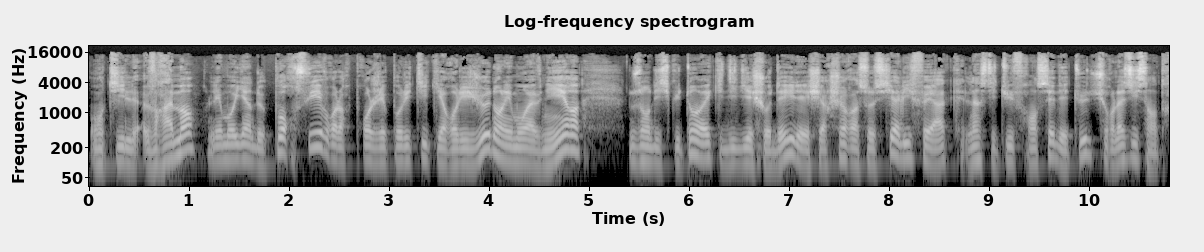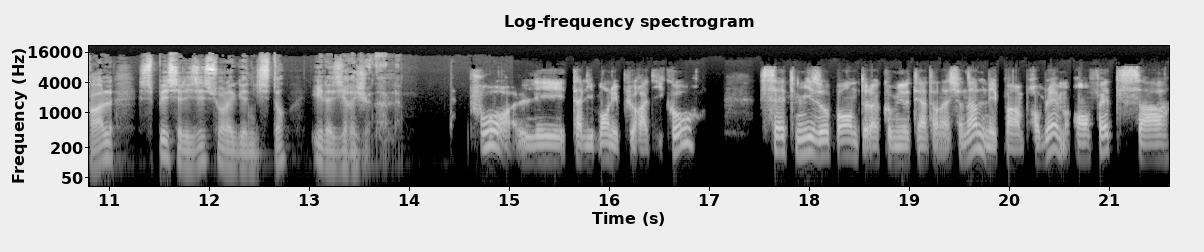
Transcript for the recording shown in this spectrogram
ont-ils vraiment les moyens de poursuivre leurs projets politiques et religieux dans les mois à venir? Nous en discutons avec Didier Chaudet, il est chercheur associé à l'IFEAC, l'Institut français d'études sur l'Asie centrale, spécialisé sur l'Afghanistan et l'Asie régionale. Pour les talibans les plus radicaux, cette mise au banc de la communauté internationale n'est pas un problème. En fait, ça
